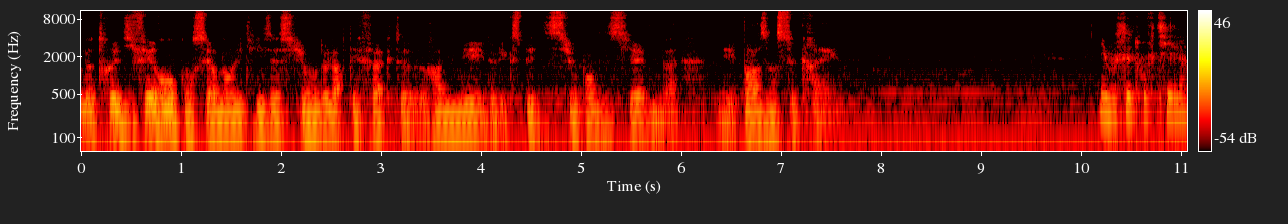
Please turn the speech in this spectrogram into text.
Notre différend concernant l'utilisation de l'artefact ramené de l'expédition pandicienne n'est pas un secret. Et où se trouve-t-il?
